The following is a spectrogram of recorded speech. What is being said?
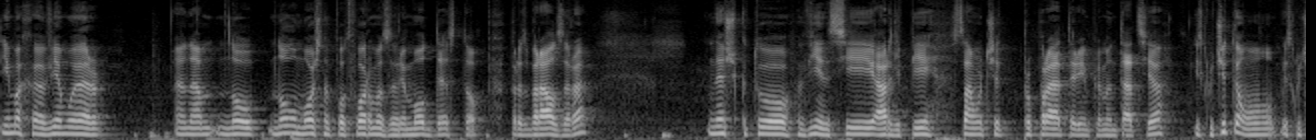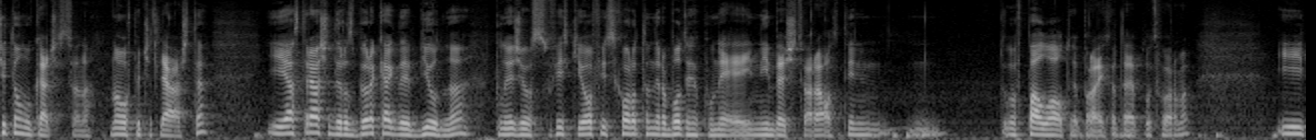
имах VMware една много, много мощна платформа за ремонт десктоп през браузъра. Нещо като VNC, RDP, само че proprietary имплементация. Изключително, изключително качествена, много впечатляваща. И аз трябваше да разбера как да я билдна, понеже в Софийски офис хората не работеха по нея и не им беше това работата. И в Palo Alto я правиха тази платформа. И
